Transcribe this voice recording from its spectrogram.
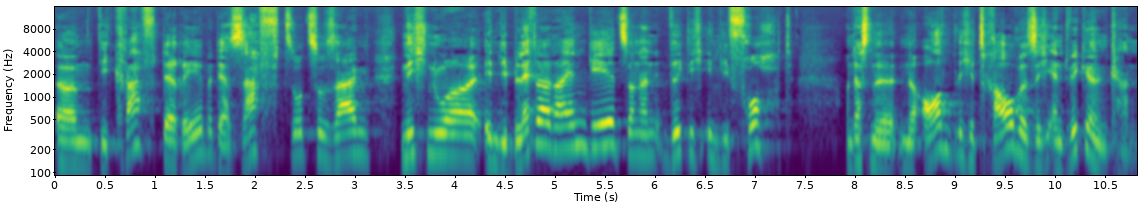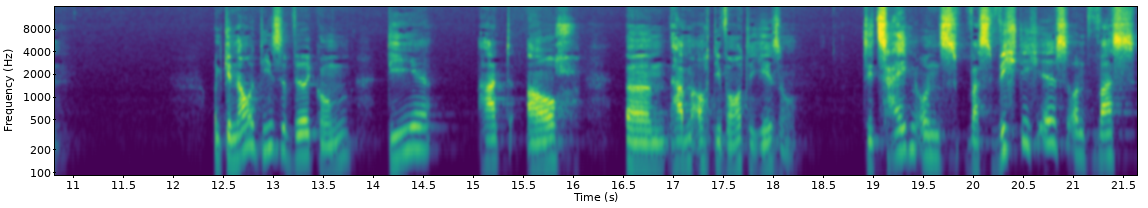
ähm, die Kraft der Rebe, der Saft sozusagen, nicht nur in die Blätter reingeht, sondern wirklich in die Frucht und dass eine, eine ordentliche Traube sich entwickeln kann. Und genau diese Wirkung, die hat auch, ähm, haben auch die Worte Jesu. Sie zeigen uns, was wichtig ist und was,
